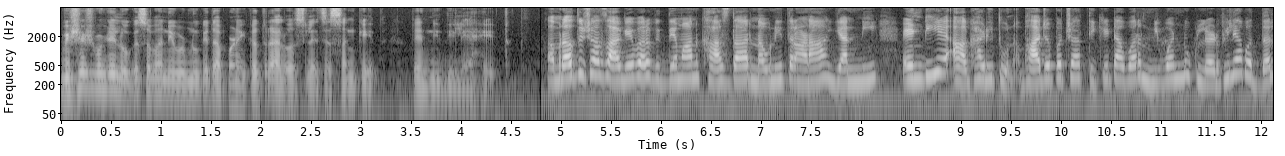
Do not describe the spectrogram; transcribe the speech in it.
विशेष म्हणजे लोकसभा निवडणुकीत आपण एकत्र आलो असल्याचे संकेत त्यांनी दिले आहेत. अमरावतीच्या जागेवर विद्यमान खासदार नवनीत राणा यांनी एनडीए आघाडीतून भाजपच्या तिकिटावर निवडणूक लढविल्याबद्दल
